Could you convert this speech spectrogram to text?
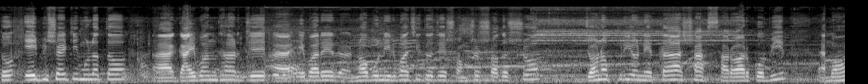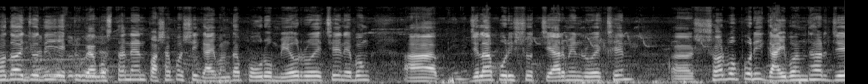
তো এই বিষয়টি মূলত গাইবান্ধার যে এবারের নবনির্বাচিত যে সংসদ সদস্য, জনপ্রিয় নেতা শাহ সারোয়ার কবির মহোদয় যদি একটু ব্যবস্থা নেন, পাশাপাশি গাইবান্ধা পৌর মেয়র রয়েছেন এবং জেলা পরিষদ চেয়ারম্যান রয়েছেন সর্বোপরি গাইবান্ধার যে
